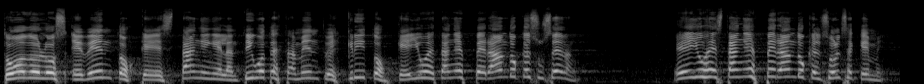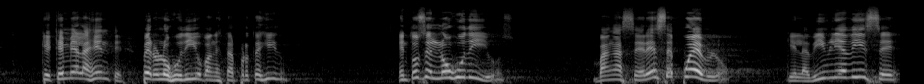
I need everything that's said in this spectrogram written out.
todos los eventos que están en el Antiguo Testamento escritos, que ellos están esperando que sucedan ellos están esperando que el sol se queme, que queme a la gente, pero los judíos van a estar protegidos. Entonces los judíos van a ser ese pueblo que la Biblia dice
